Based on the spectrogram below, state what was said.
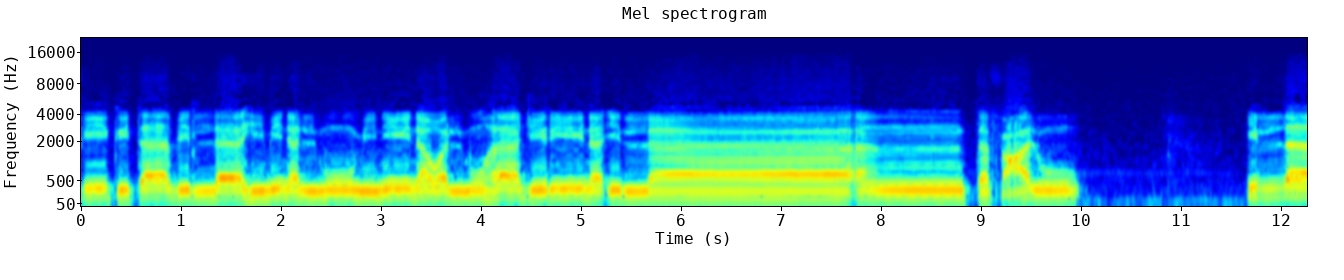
في كتاب الله من المؤمنين والمهاجرين الا ان تفعلوا إلا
